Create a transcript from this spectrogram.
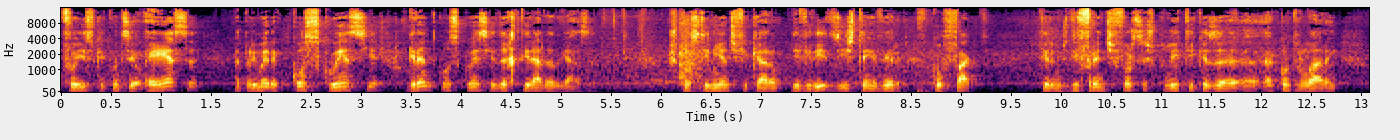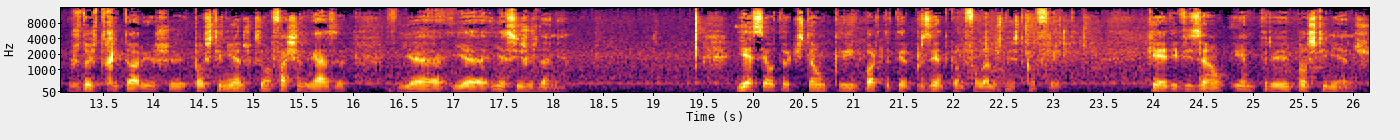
Foi isso que aconteceu. É essa a primeira consequência, grande consequência da retirada de Gaza. Os palestinianos ficaram divididos e isto tem a ver com o facto de termos diferentes forças políticas a, a, a controlarem os dois territórios eh, palestinianos, que são a faixa de Gaza e a, e e a Cisjordânia. E essa é outra questão que importa ter presente quando falamos neste conflito que é a divisão entre palestinianos.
